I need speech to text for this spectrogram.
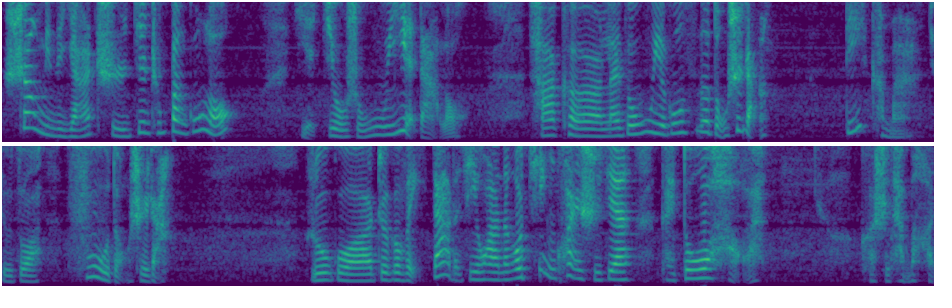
上面的牙齿建成办公楼，也就是物业大楼。哈克来做物业公司的董事长，迪克嘛就做副董事长。如果这个伟大的计划能够尽快实现，该多好啊！可是他们很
